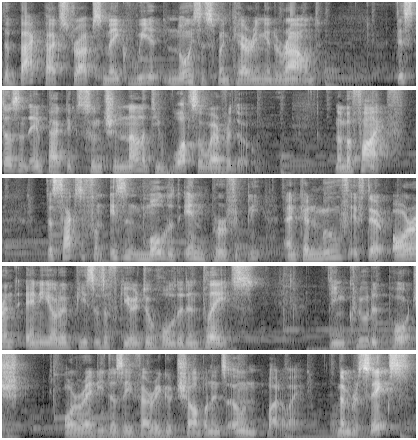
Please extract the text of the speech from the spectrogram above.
The backpack straps make weird noises when carrying it around. This doesn't impact its functionality whatsoever though. Number 5. The saxophone isn't molded in perfectly and can move if there aren't any other pieces of gear to hold it in place. The included pouch already does a very good job on its own, by the way. Number 6.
